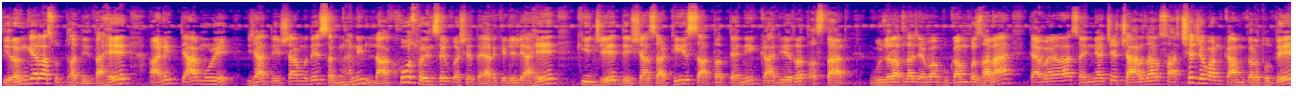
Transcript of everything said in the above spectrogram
तिरंग्याला सुद्धा देत आहे. आणि त्यामुळे या देशामध्ये संघाने लाखो स्वयंसेवक असे तयार केलेले आहे. की जे देशासाठी सातत्याने कार्यरत असतात. गुजरातला जेव्हा भूकंप झाला त्यावेळेला सैन्याचे चार हजार सातशे जवान काम करत होते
